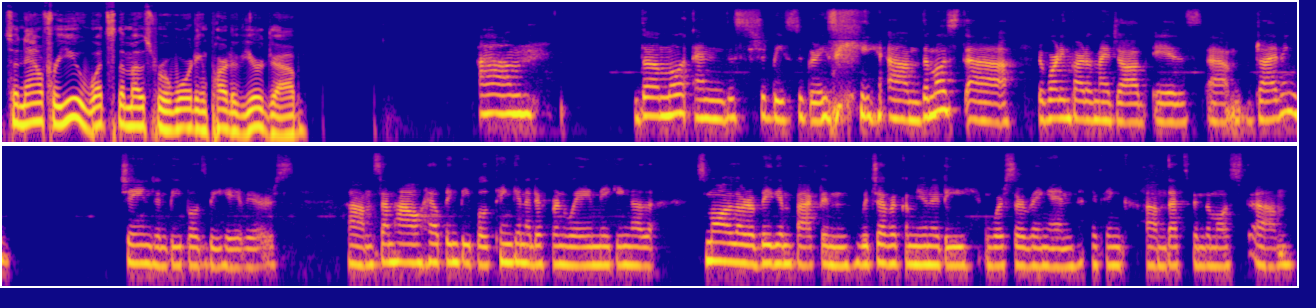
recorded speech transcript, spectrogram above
So now for you, what's the most rewarding part of your job? Um, the most, and this should be super easy. Um, the most uh, rewarding part of my job is um, driving change in people's behaviors. Um, somehow helping people think in a different way, making a small or a big impact in whichever community we're serving in. I think um, that's been the most um,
